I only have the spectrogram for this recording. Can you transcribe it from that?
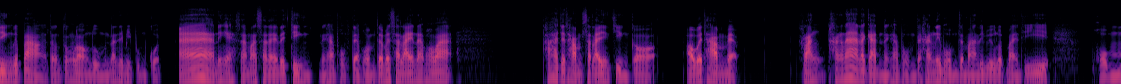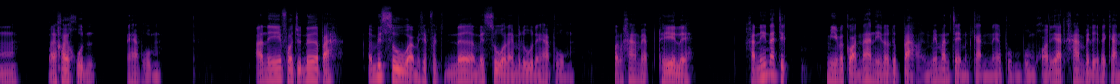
จริงหรือเปล่าต้องต้องลองดูมันน่าจะมีปุ่มกดอ่านี่ไงสามารถสไลด์ได้จริงนะครับผมแต่ผมจะไม่สไลด์นะเพราะว่า ถ้าจะทำสไลด์จริง ๆ ก็เอาไว้ทำแบบครั้งครั้งหน้าแล้วกันนะครับ ผมแต่ครั้งนี้ผมจะมารีวิวรถใหม่ที่ผมไม่ค่อยคุ้นนะครับผม อันนี้ Fortuner ปะเอ้ยมิซูอะไม่ใช่ Fortuner มิซูอะไรไม่รู้นะครับผมค่อนข้างแบบเท่เลย คันนี้น่าจะมีมาก่อนหน้านี้แล้วหรือเปล่า ไม่มั่นใจเหมือนกันนะครับผมผมขออนุญาตข้ามไปเลยแล้วกัน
